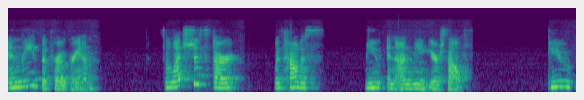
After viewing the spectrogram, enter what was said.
and leave the program. So let's just start with how to mute and unmute yourself. If you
